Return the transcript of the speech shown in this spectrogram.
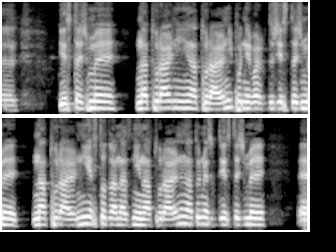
E, Jesteśmy naturalnie nienaturalni, ponieważ gdyż jesteśmy naturalni, jest to dla nas nienaturalne, natomiast gdy jesteśmy e,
